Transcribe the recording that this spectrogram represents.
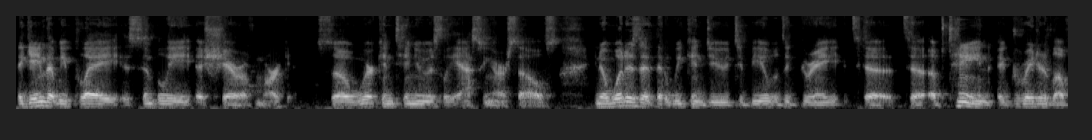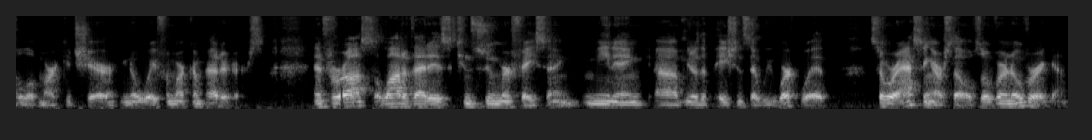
The game that we play is simply a share of market. So we're continuously asking ourselves, you know, what is it that we can do to be able to great to to obtain a greater level of market share, you know, away from our competitors. And for us, a lot of that is consumer facing, meaning, uh, you know, the patients that we work with. So we're asking ourselves over and over again,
